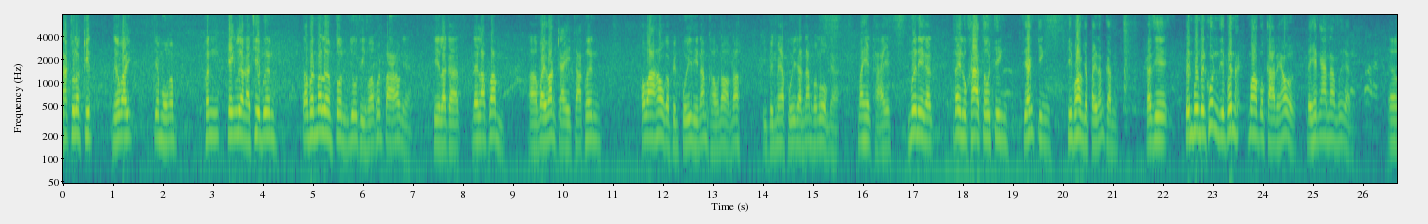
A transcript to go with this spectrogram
นักธุรกิจ หรือว่าเจ้หมงครับเพิ่นเก่งเรื่องอาชีพอื่นแต่เพิ่นมาเริ่มต้นอยู่ที่หัวคนปลาเขาเนี่ย ที่ล้วก็ได้รับความไว้วางใจจากเพิ่นเพราะว่าเฮาก็เป็นปุ๋ยที่น้ำเขานอกเนาะที่เป็นแม่ปุ๋ยชั้นน้ำของโลกเนี่ยมาเฮ็ดขายเมื่อนี้ก็ได้ลูกค้าตัวจริง เสียงจริงที่พร้อมจะไปน้ำกันก็สิเป็นบุญเป็นคุณที่เพิ่นมอบโอกาสให้เฮาได้เฮ็ดงานน้ำมือกันเออ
